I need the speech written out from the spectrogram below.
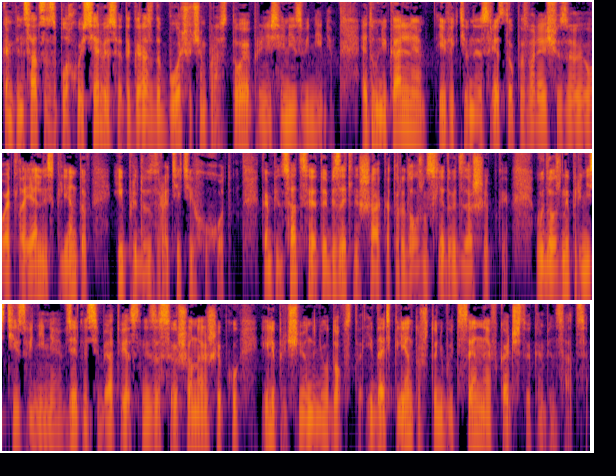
Компенсация за плохой сервис – это гораздо больше, чем простое принесение извинений. Это уникальное и эффективное средство, позволяющее завоевать лояльность клиентов и предотвратить их уход. Компенсация – это обязательный шаг, который должен следовать за ошибкой. Вы должны принести извинения, взять на себя ответственность за совершенную ошибку или причиненное неудобство и дать клиенту что-нибудь ценное в качестве компенсации.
